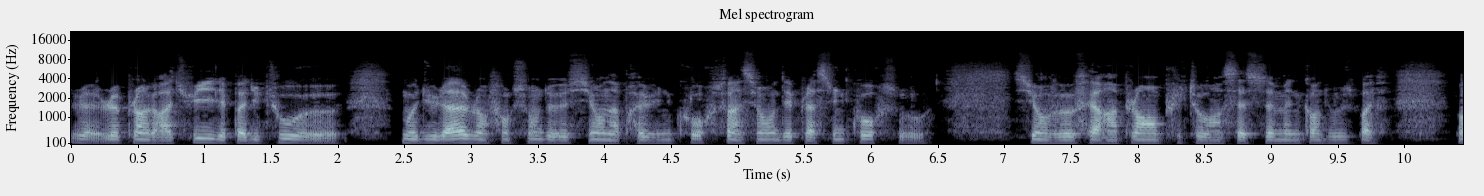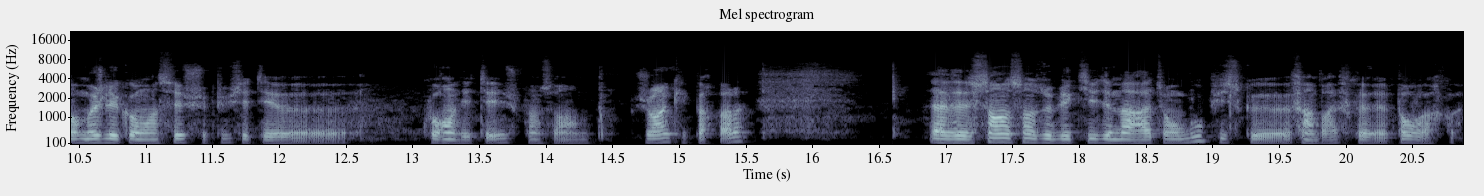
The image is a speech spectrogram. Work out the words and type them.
le, plan gratuit, il n'est pas du tout euh, modulable en fonction de si on a prévu une course, enfin si on déplace une course ou si on veut faire un plan plutôt en 16 semaines qu'en 12, bref. Bon, moi je l'ai commencé, je sais plus, c'était euh, courant d'été, je pense en juin, quelque part par là. Euh, sans, sans objectif de marathon au bout, puisque, enfin bref, pour voir quoi.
